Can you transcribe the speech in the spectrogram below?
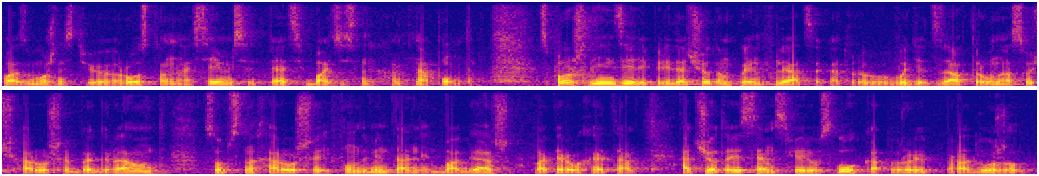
возможность ее роста на 75 базисных пунктов. С прошлой недели перед отчетом по инфляции, который выйдет завтра, у нас очень хороший бэкграунд, собственно, хороший фундаментальный багаж. Во-первых, это отчет АСМ в сфере услуг, который продолжил Э,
